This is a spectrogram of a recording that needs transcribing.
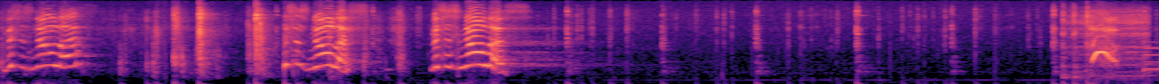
Mrs. Newless! Mrs. Newless! Mrs. Newless! Let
